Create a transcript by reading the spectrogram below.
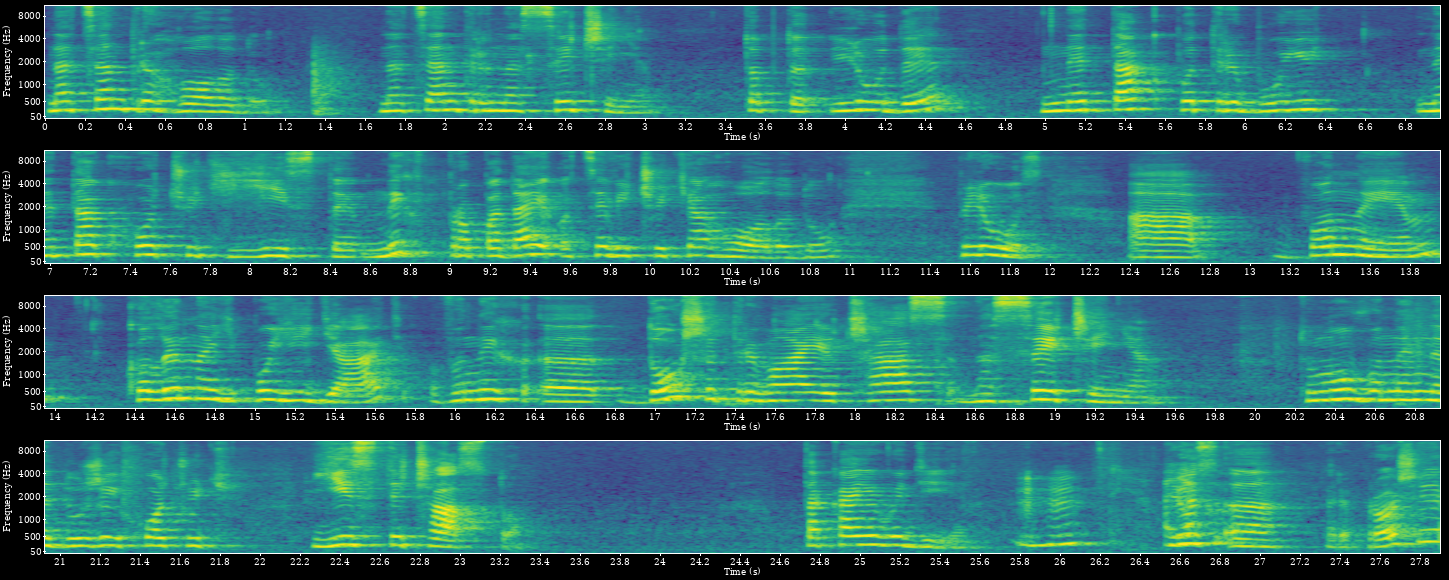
на центри голоду, на центри насичення. Тобто люди не так потребують, не так хочуть їсти. В них пропадає оце відчуття голоду. Плюс а, вони, коли поїдять, в них е, довше триває час насичення, тому вони не дуже й хочуть їсти часто. Така його дія. Угу. А Плюс, як... е, перепрошую,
